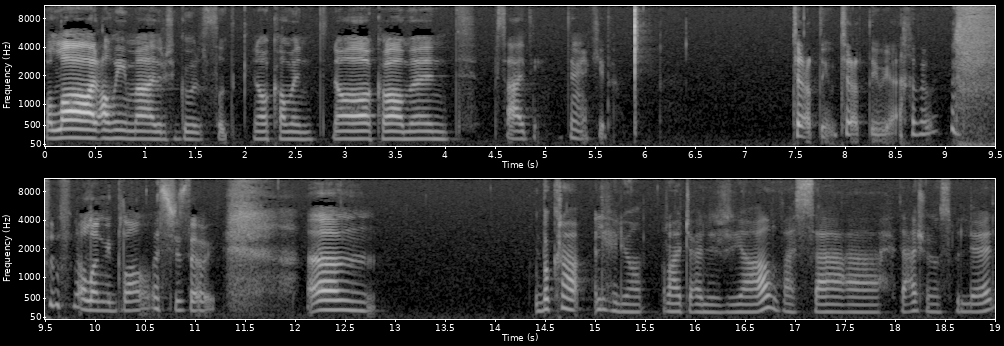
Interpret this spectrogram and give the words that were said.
والله العظيم ما أدري إيش أقول. الصدق no comment no comment بس عادي. الدنيا كذا. تعطي وتعطي وياخذ والله إني دراما بس شو أسوي. بكرة اللي هي اليوم راجعة للرياض على الساعة 11 ونص بالليل.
